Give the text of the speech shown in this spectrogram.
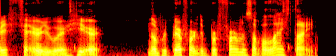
Great Fairy, we're here. Now prepare for the performance of a lifetime.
